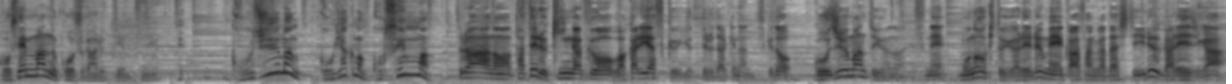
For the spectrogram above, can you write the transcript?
5000万のコースがあるっていうんですね。50万500万5000万？それはあの建てる金額を分かりやすく言ってるだけなんですけど50万というのはですね物置と言われるメーカーさんが出しているガレージが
